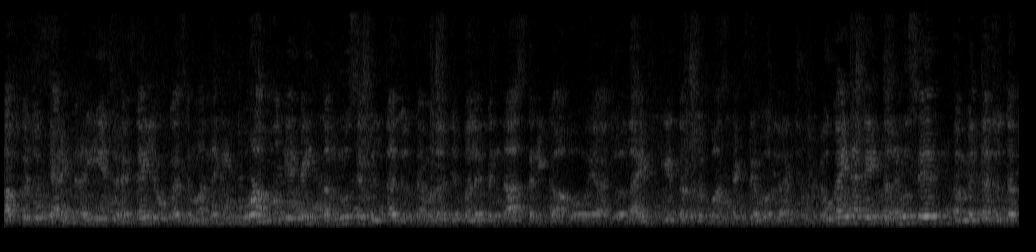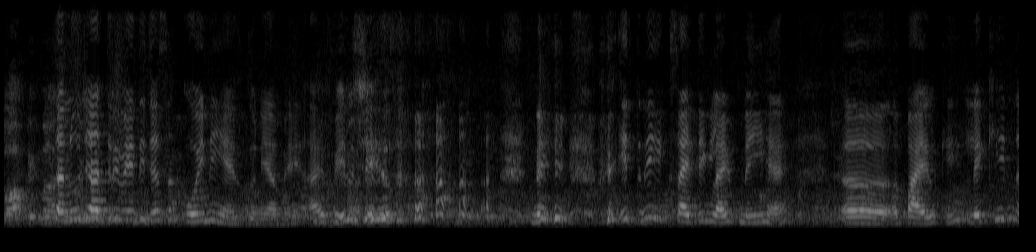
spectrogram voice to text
आपका जो कैरेक्टर है ये जो है कई लोगों का ऐसे मानना है कि थोड़ा मुझे कहीं तन्नू जुलता है। मतलब भले बिंदास तरीका हो या जो लाइफ की तरफ़ जो पर्सपेक्टिव होता है वो कहीं ना कहीं तन्नू से मिलता जुलता तो आप कितना तनुजा त्रिवेदी जैसा कोई नहीं है इस दुनिया में आई फील शी इज़ नहीं इतनी एक्साइटिंग लाइफ नहीं है uh, पायल की। लेकिन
